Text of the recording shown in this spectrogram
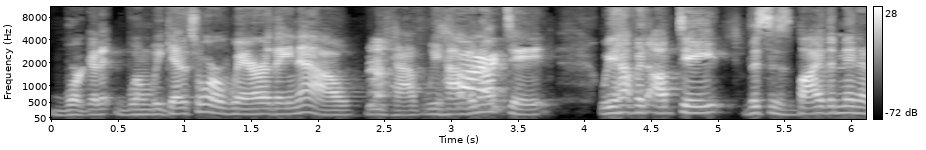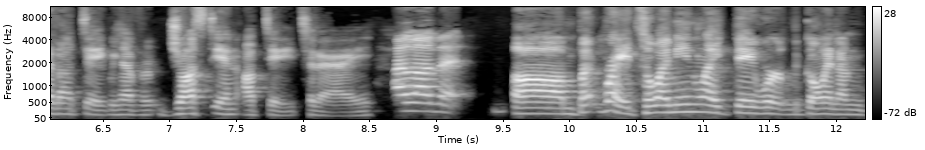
we're gonna when we get to our where are they now? We have we have an update. We have an update. This is by the minute update. We have a just in update today. I love it. Um, but right, so I mean, like they were going on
